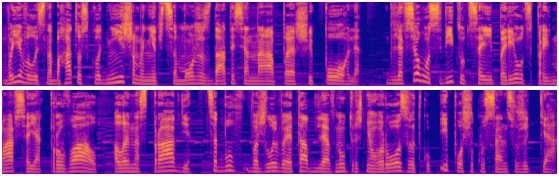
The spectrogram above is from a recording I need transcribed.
виявились набагато складнішими, ніж це може здатися на перший погляд. Для всього світу цей період сприймався як провал, але насправді це був важливий етап для внутрішнього розвитку і пошуку сенсу життя.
